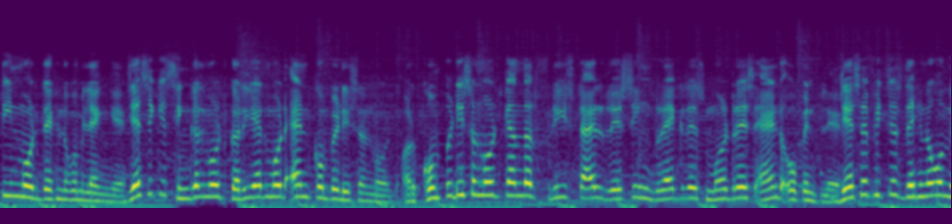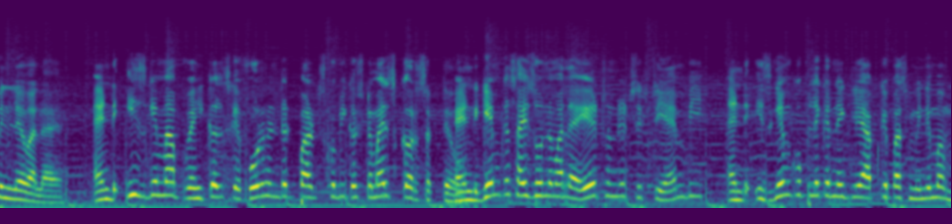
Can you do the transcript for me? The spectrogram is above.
तीन मोड देखने को मिलेंगे. जैसे की single mode career mode and competition mode और कॉम्पिटिशन मोड के अंदर free style racing drag race mud race and open play जैसे फीचर्स देखने को मिलने वाला है. एंड इस गेम में आप व्हीकल्स के 400 पार्ट्स को भी कस्टमाइज कर सकते हो। एंड गेम का साइज़ होने वाला है 860 एमबी एंड इस गेम को प्ले करने के लिए आपके पास मिनिमम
